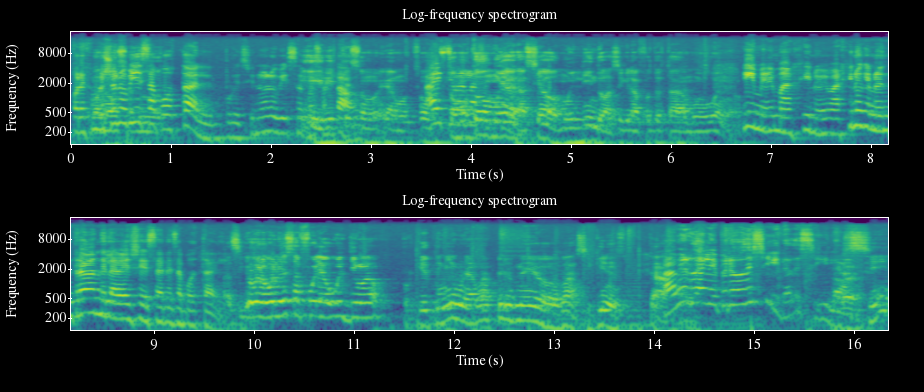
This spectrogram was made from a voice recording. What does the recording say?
Por ejemplo, Bueno, yo no vi esa saludos. postal, porque si no lo hubiese Y viste, resaltado. somos, éramos- somos- todos muy agraciados, muy lindos, así que la foto estaba muy buena. Y me imagino, me imagino que no entraban de la belleza en esa postal. Así que bueno, bueno, esa fue la última, porque tenía una más, pero es medio, va, si quieren. A ver, dale, pero decila, decila. ¿Sí?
